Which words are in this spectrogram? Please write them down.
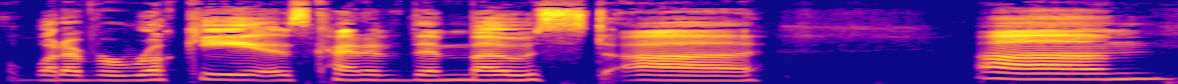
whatever rookie is kind of the most uh, um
